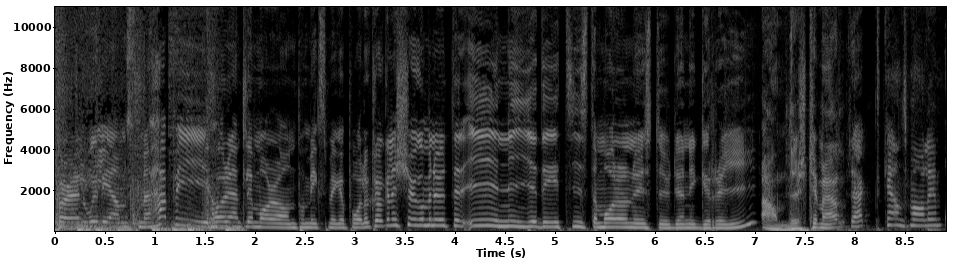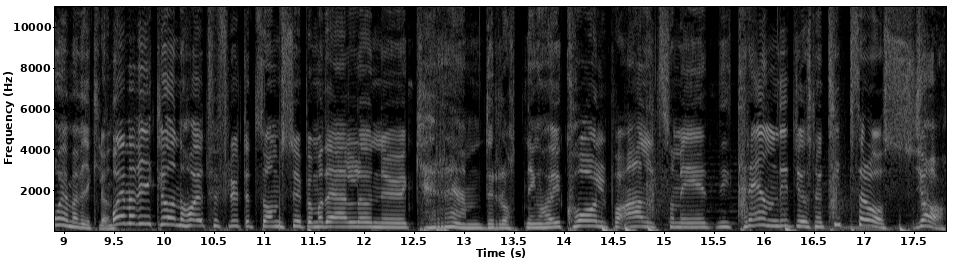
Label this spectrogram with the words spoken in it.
Pharrell Williams med Happy hör äntligen morgon på Mix Megapol. Och klockan är 20 minuter i nio. Det är tisdag morgon och i studion i Gry. Anders Timell. Praktikant Malin. Och Emma Wiklund. Och Emma Wiklund har ju ett förflutet som supermodell och nu krämdrottning och har ju koll på allt som är trendigt just nu. Tipsar oss. Ja,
